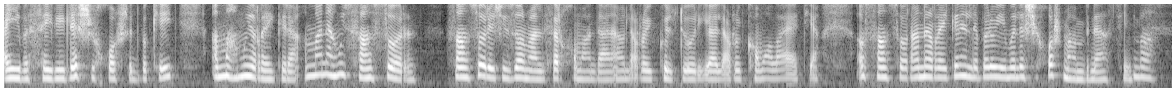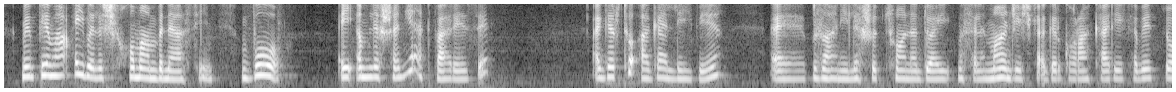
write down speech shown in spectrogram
عیبە سەیری لەشی خۆشت بکەیت ئەمە هەمووی ڕێگرە ئەمانە هەمووی سانسۆرن سانسۆرێکی زۆرمان لەسەر خۆمان داناوە لە ڕووی کولتوریە لە ڕووی کۆمەڵایەتە ئەو سانسۆرانە ڕێگرن لەبەرەوە ئمە لەشی خۆشمان بناسین من پێما ئەی بە لەشی خۆمان بناسین بۆ ئەی ئەم لە شەنی ئەتپارێزێ ئەگەر تۆ ئاگا لی بێ بزانی لە شت چۆنە دوای مەسەن مانجێککە ئەگەر گۆڕانکاریەکە بێت تۆ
